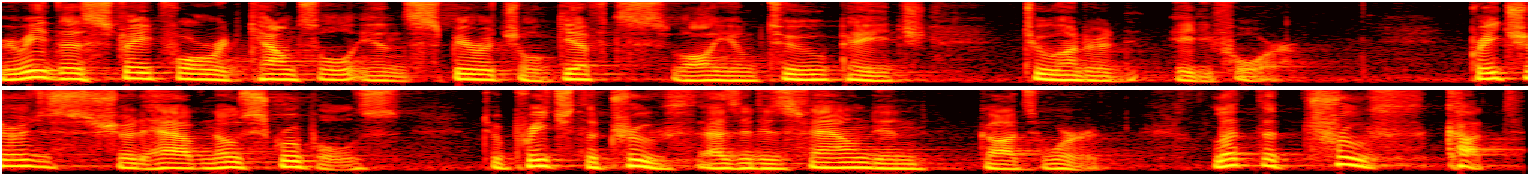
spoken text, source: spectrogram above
We read this straightforward counsel in Spiritual Gifts, Volume 2, page 284. Preachers should have no scruples to preach the truth as it is found in God's Word. Let the truth cut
